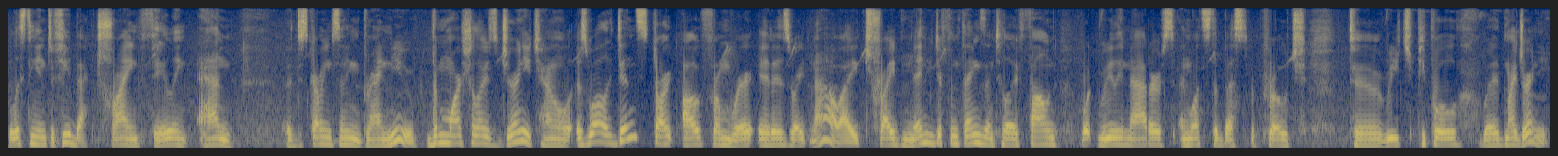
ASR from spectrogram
listening into feedback, trying, failing, and uh, discovering something brand new. The Martial Arts Journey channel as well, it didn't start out from where it is right now. I tried many different things until I found what really matters and what's the best approach to reach people with my journey.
